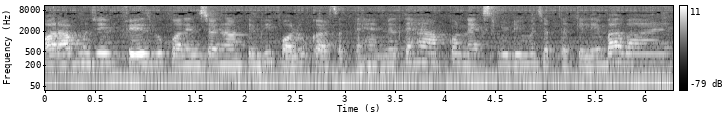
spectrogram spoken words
और आप मुझे फेसबुक और इंस्टाग्राम पे भी फॉलो कर सकते हैं। मिलते हैं आपको नेक्स्ट वीडियो में, जब तक के लिए बाय बाय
